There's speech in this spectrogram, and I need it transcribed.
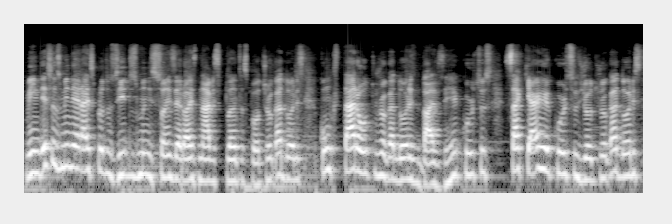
vender seus minerais produzidos, munições, heróis, naves naves plantas para outros jogadores, conquistar outros jogadores, bases e recursos, saquear recursos de outros jogadores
